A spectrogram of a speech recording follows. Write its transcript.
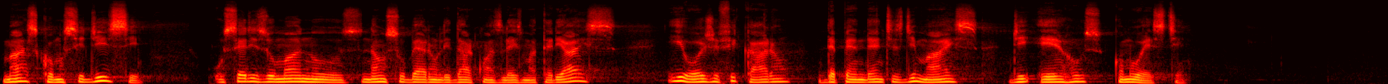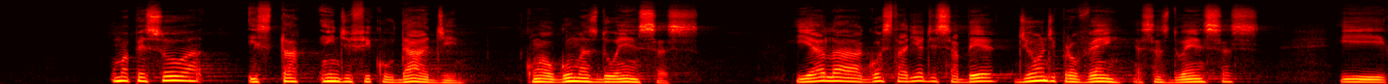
Mas, como se disse, os seres humanos não souberam lidar com as leis materiais e hoje ficaram dependentes demais de erros como este. Uma pessoa está em dificuldade com algumas doenças e ela gostaria de saber de onde provém essas doenças e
